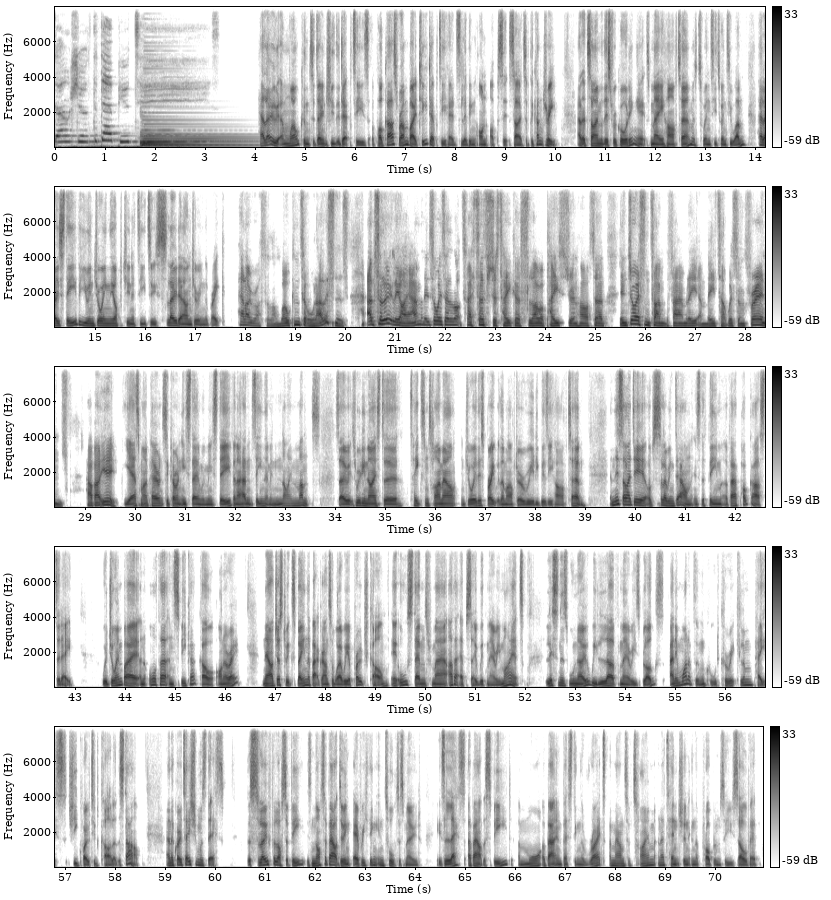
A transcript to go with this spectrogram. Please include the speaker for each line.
Speaker 1: Don't shoot the deputies.
Speaker 2: Hello and welcome to Don't Shoot the Deputies, a podcast run by two deputy heads living on opposite sides of the country. At the time of this recording, it's May half term of 2021. Hello, Steve. Are you enjoying the opportunity to slow down during the break?
Speaker 3: Hello, Russell, and welcome to all our listeners. Absolutely, I am. And it's always a lot better to just take a slower pace during half term, enjoy some time with the family, and meet up with some friends. How about you?
Speaker 2: Yes, my parents are currently staying with me, Steve, and I hadn't seen them in nine months. So it's really nice to take some time out, enjoy this break with them after a really busy half term. And this idea of slowing down is the theme of our podcast today. We're joined by an author and speaker, Carl Honore. Now, just to explain the background to why we approach Carl, it all stems from our other episode with Mary Myatt. Listeners will know we love Mary's blogs, and in one of them called Curriculum Pace, she quoted Carl at the start. And the quotation was this The slow philosophy is not about doing everything in tortoise mode. It's less about the speed and more about investing the right amount of time and attention in the problem so you solve it.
